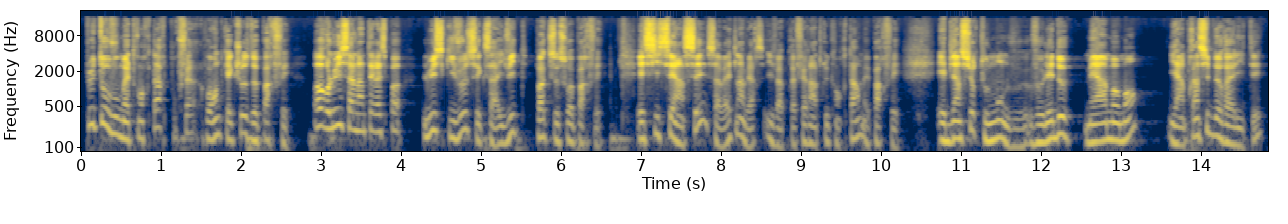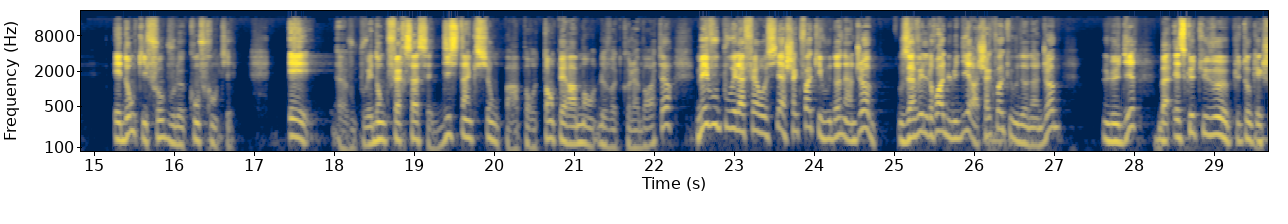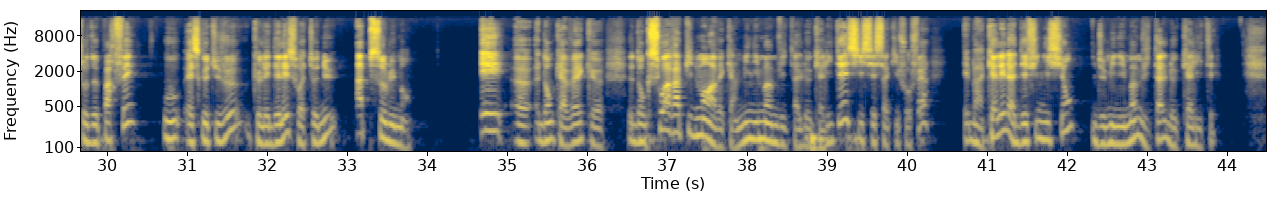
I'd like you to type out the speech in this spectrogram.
plutôt vous mettre en retard pour faire, rendre quelque chose de parfait. Or, lui, ça l'intéresse pas. Lui, ce qu'il veut, c'est que ça aille vite, pas que ce soit parfait. Et si c'est un C, ça va être l'inverse. Il va préférer un truc en retard, mais parfait. Et bien sûr, tout le monde veut les deux. Mais à un moment, il y a un principe de réalité, et donc il faut que vous le confrontiez. Et euh, vous pouvez donc faire ça, cette distinction par rapport au tempérament de votre collaborateur, mais vous pouvez la faire aussi à chaque fois qu'il vous donne un job. Vous avez le droit de lui dire à chaque fois qu'il vous donne un job, lui dire, bah, est-ce que tu veux plutôt quelque chose de parfait ou est-ce que tu veux que les délais soient tenus absolument? Et euh, donc avec euh, donc soit rapidement avec un minimum vital de qualité si c'est ça qu'il faut faire et ben quelle est la définition du minimum vital de qualité?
